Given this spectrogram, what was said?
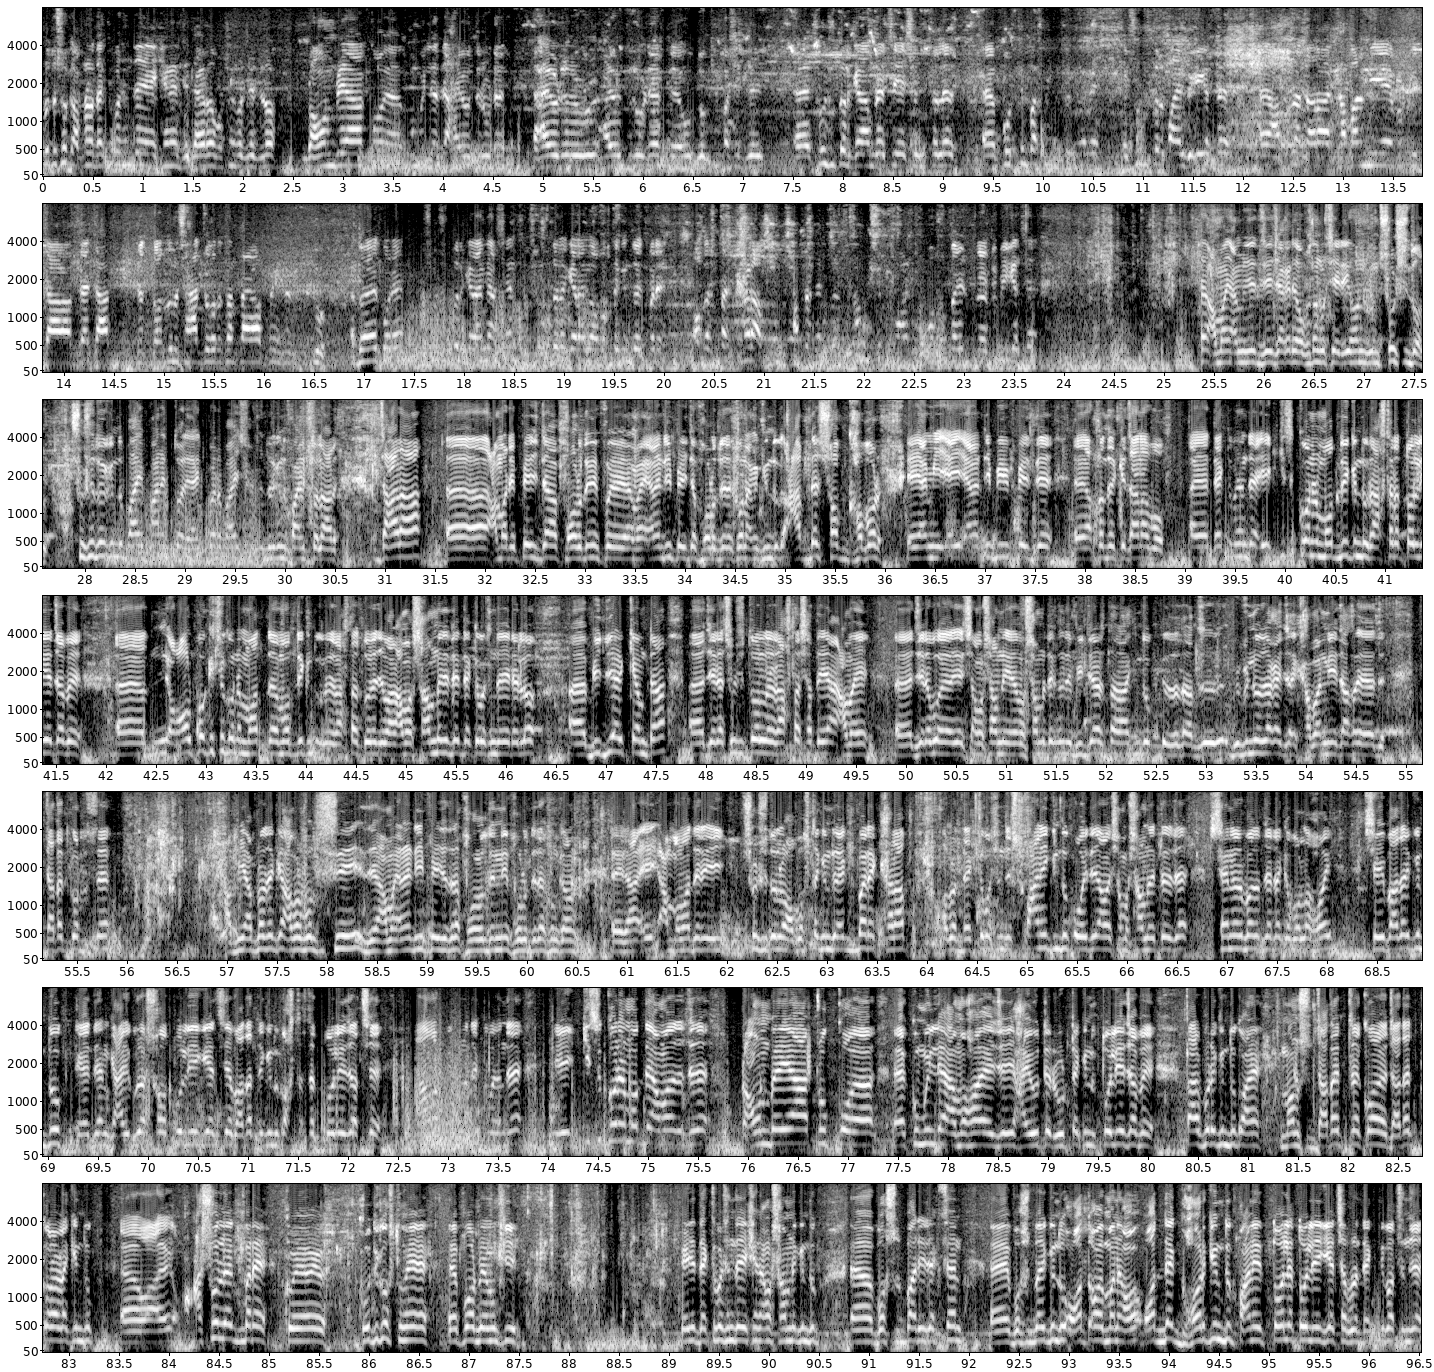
প্রদর্শক আপনারা দেখতে পাচ্ছেন যে এখানে যে জায়গাটা অবস্থান করছে এটা হলো ব্রাউনবেড়িয়া কুমিল্লা যে হাইওয়ে রোডে হাইওয়ে হাইওয়ে রোডের দক্ষিণ পাশে যে সশীতল গ্রাম রয়েছে, এই সশীতলের পশ্চিম পাশে সশীতল পানি ঢুকে গেছে। আপনারা যারা খাবার নিয়ে এবং কি যারা যা- যা- যা- যতজন সাহায্য করতে চান, তারা আপনি একটু দয়া করে সশীতল গ্রামে আসেন। সশীতল গ্রামের অবস্থা কিন্তু একবারে অবস্থা খারাপ। আপনারা ডুবে গেছে। আমি আমি যে- জায়গাটা অবস্থান করছি, এটি হল কিন্তু শশীদল। শশীদল কিন্তু বাই পানির তলে, একবার বাই শশীদল কিন্তু পানির তলে আর যারা আমার এই পেজটা ফলো দিন এনআইডি পেজটা ফলো দিয়ে দেখুন আমি কিন্তু আপডেট সব খবর এই আমি এই এনআইটিভি পেজ আপনাদেরকে জানাব। দেখতে পাচ্ছেন যে এই কিছুক্ষণের মধ্যেই কিন্তু রাস্তাটা তলিয়ে যাবে। অল্প কিছুক্ষণের মধ্য- মধ্যে কিন্তু রাস্তা তলিয়ে যাবে। আর আমার সামনে যে দেখতে পাচ্ছেন এটা হলো বিডিআর ক্যাম্পটা যেটা শশীতল রাস্তার সাথে আমি যেটা আমার সামনে আমার সামনে যে বিডিআর তারা কিন্তু বিভিন্ন জায়গায় খাবার নিয়ে যাতায়াত করতেছে। আমি আপনাদেরকে আবার বলছি যে আমার এনআইডি পেজ যারা ফলো দেননি ফলো দিয়ে রাখুন, কারণ এই আমাদের এই শশীতলের অবস্থা কিন্তু একবারে খারাপ। আপনারা দেখতে পাচ্ছেন যে পানি কিন্তু ওই দিয়ে আমার সামনে- দেখতে যায়। সেনের বাজার যেটাকে বলা হয়, সেই বাজার কিন্তু দেখেন গাড়িগুলো সব তলিয়ে গেছে, বাজারটা কিন্তু আস্তে আস্তে তলিয়ে যাচ্ছে। আমার কিন্তু দেখতে পাচ্ছেন যে এই কিছুক্ষণের মধ্যে আমাদের যে ব্রাউনবেড়িয়া টু ক- এ, কুমিল্লা মহায় যে হাইওয়েতে রুটটা কিন্তু তলিয়ে যাবে। তারপরে কিন্তু মানুষ যাতায়াতটা যাতায়াত করাটা কিন্তু আসলে একবারে ক্ষতিগ্রস্ত হয়ে পড়বে এমনকি। এই যে দেখতে পাচ্ছেন যে এখানে আমার সামনে কিন্তু বসত বাড়ি দেখছেন। বসত বাড়ি কিন্তু মানে অর্ধেক ঘর কিন্তু পানির তলে তলিয়ে গিয়েছে আপনারা দেখতে পাচ্ছেন যে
